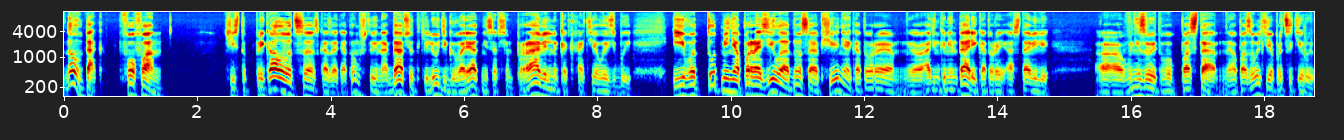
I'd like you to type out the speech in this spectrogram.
ну, так, for fun. Чисто прикалываться, сказать о том, что иногда все-таки люди говорят не совсем правильно, как хотелось бы. И вот тут меня поразило одно сообщение, которое, э, один комментарий, который оставили а, внизу этого поста. Позвольте, я процитирую.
